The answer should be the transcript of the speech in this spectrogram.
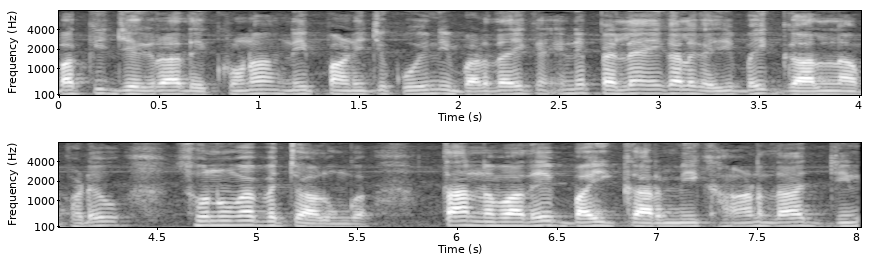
ਬਾਕੀ ਜਿਗਰਾ ਦੇਖੋ ਨਾ, ਨਹੀਂ ਪਾਣੀ 'ਚ ਕੋਈ ਨਹੀਂ ਵੜਦਾ ਇਹ ਇਹਨੇ ਪਹਿਲਾਂ ਇਹ ਗੱਲ ਕਹੀ, ਬਈ ਗੱਲ ਨਾ ਫੜਿਓ, ਸੋਨੂੰ ਮੈਂ ਬਚਾ ਲੂੰਗਾ। ਧੰਨਵਾਦ ਇਹ ਬਾਈ ਕਰਮੀ ਖਾਨ ਦਾ ਜਿਹਨੇ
